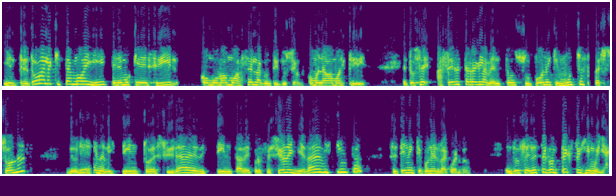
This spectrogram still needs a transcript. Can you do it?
y entre todas las que estamos allí, tenemos que decidir cómo vamos a hacer la constitución, cómo la vamos a escribir. Entonces, hacer este reglamento supone que muchas personas de orígenes distintos, de ciudades distintas, de profesiones y edades distintas, se tienen que poner de acuerdo. Entonces, en este contexto dijimos, ya,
